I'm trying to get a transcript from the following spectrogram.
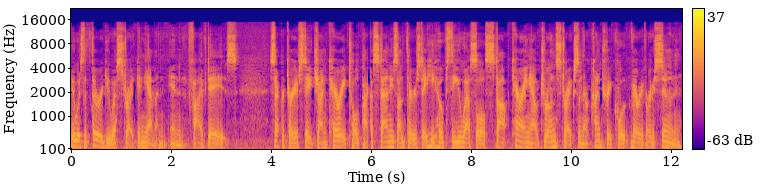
It was the third U.S. strike in Yemen in five days. Secretary of State John Kerry told Pakistanis on Thursday he hopes the U.S. will stop carrying out drone strikes in their country, quote, very, very soon.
